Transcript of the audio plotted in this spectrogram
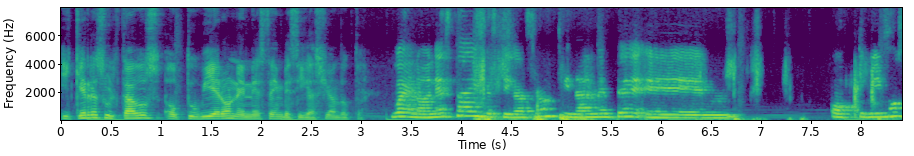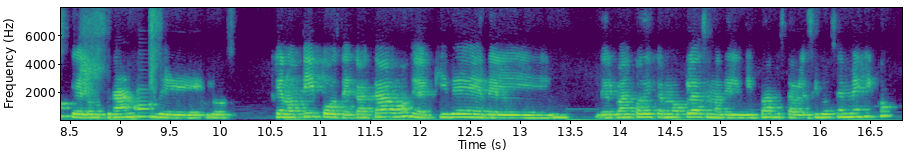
¿Y qué resultados obtuvieron en esta investigación, doctor? Bueno, en esta investigación finalmente eh, obtuvimos que los granos de los genotipos de cacao de aquí del, del, Banco de Germoplasma del INIFAP establecidos en México,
